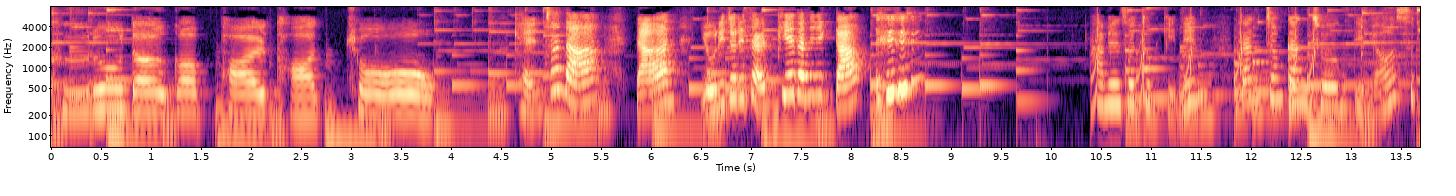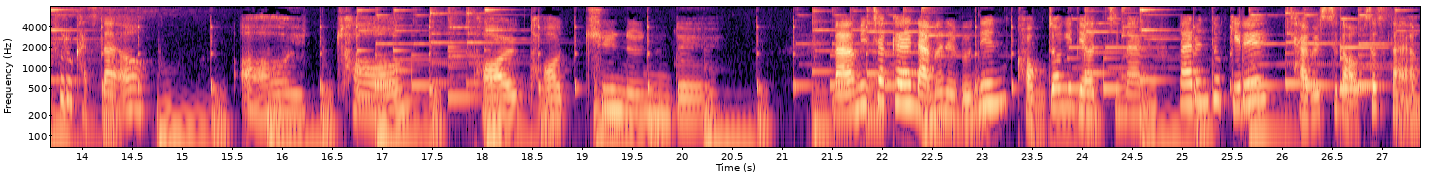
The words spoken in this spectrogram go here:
그러다가 발 다쳐. 괜찮아. 난 요리조리 잘 피해 다니니까. 하면서 토끼는 깡총깡총 뛰며 숲으로 갔어요. 아이, 참. 발 다치는데. 마음이 착한 나무늘보는 걱정이 되었지만 빠른 토끼를 잡을 수가 없었어요.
